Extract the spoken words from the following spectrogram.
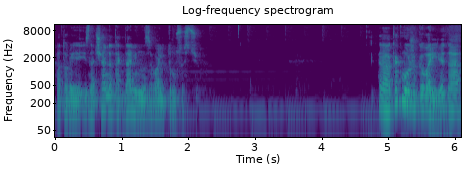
которые изначально тогда не называли трусостью. Э, как мы уже говорили, да,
